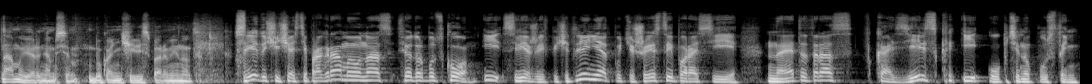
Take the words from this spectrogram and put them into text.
А мы вернемся буквально через пару минут. В следующей части программы у нас Федор Буцко и свежие впечатления от путешествий по России. На этот раз в Козельск и Оптину пустынь.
